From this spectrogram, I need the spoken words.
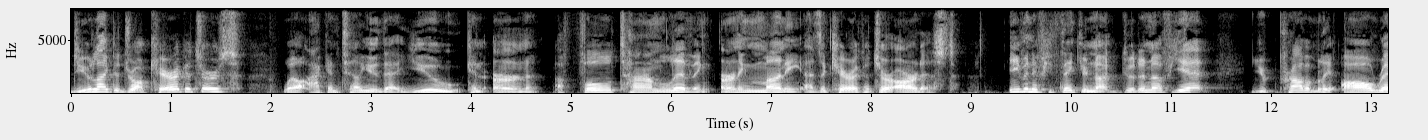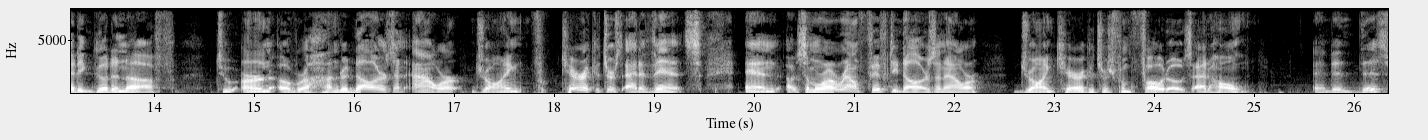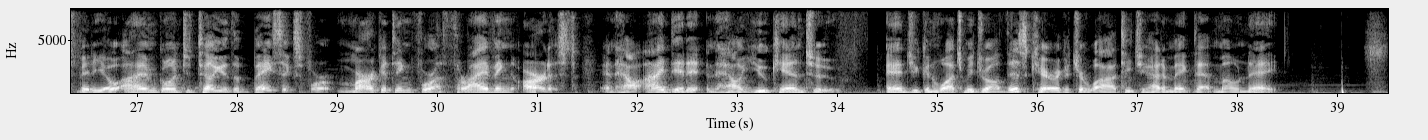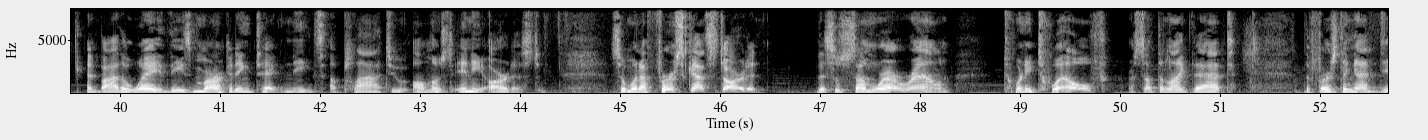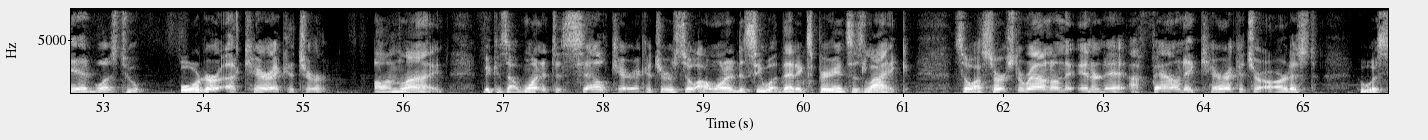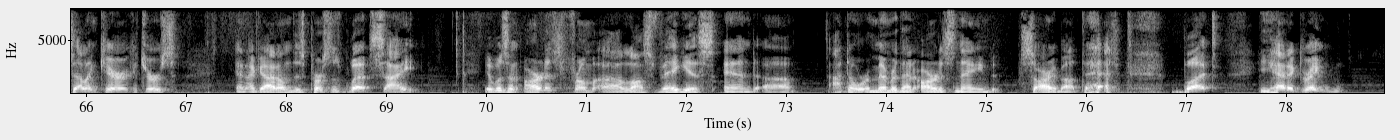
Do you like to draw caricatures? Well, I can tell you that you can earn a full time living earning money as a caricature artist. Even if you think you're not good enough yet, you're probably already good enough to earn over $100 an hour drawing caricatures at events and uh, somewhere around $50 an hour drawing caricatures from photos at home. And in this video, I am going to tell you the basics for marketing for a thriving artist and how I did it and how you can too. And you can watch me draw this caricature while I teach you how to make that Monet. And by the way, these marketing techniques apply to almost any artist. So when I first got started, this was somewhere around 2012 or something like that. The first thing I did was to order a caricature online because I wanted to sell caricatures, so I wanted to see what that experience is like. So I searched around on the internet. I found a caricature artist who was selling caricatures, and I got on this person's website. It was an artist from uh, Las Vegas, and uh, I don't remember that artist's name. Sorry about that. But he had a great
